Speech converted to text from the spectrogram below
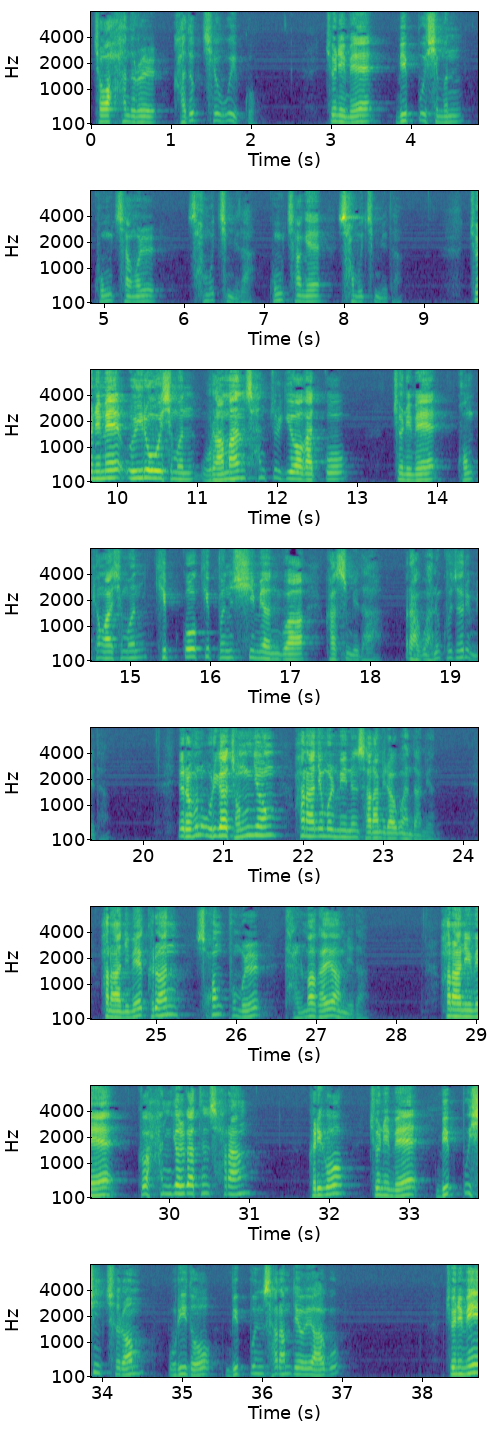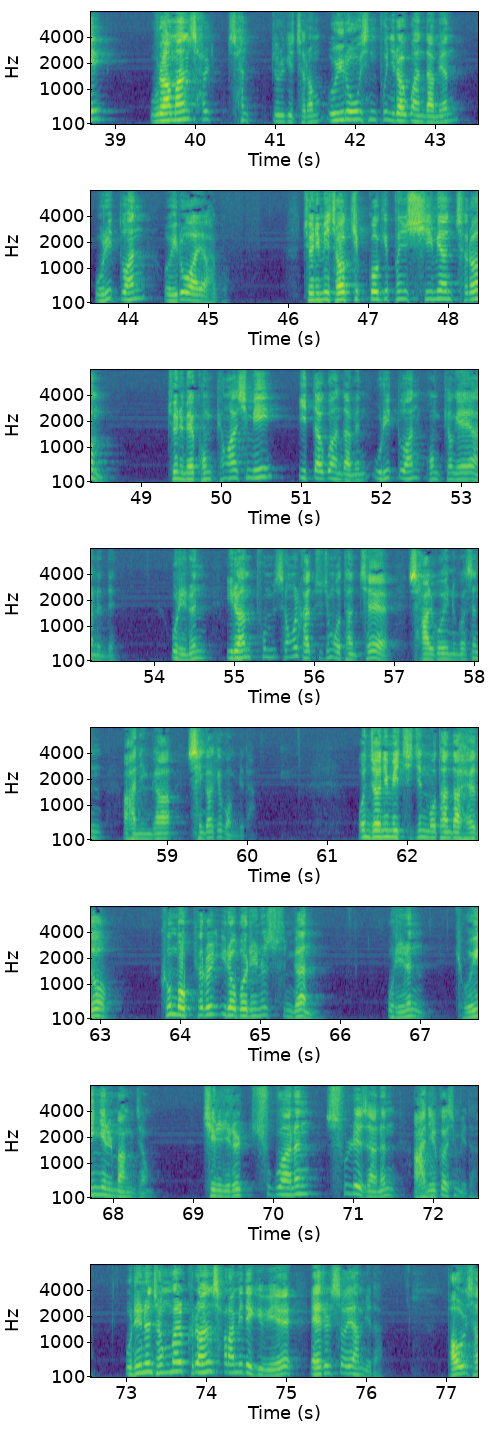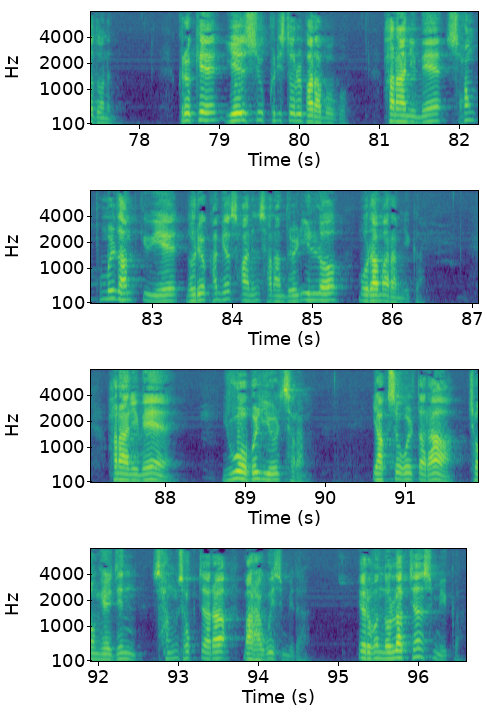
저 하늘을 가득 채우고 있고 주님의 밑부심은 공창을 사무칩니다. 공창에 사무칩니다. 주님의 의로우심은 우람한 산줄기와 같고 주님의 공평하심은 깊고 깊은 시면과 같습니다. 라고 하는 구절입니다. 여러분, 우리가 정령 하나님을 믿는 사람이라고 한다면 하나님의 그러한 성품을 닮아가야 합니다. 하나님의 그 한결같은 사랑, 그리고 주님의 밑부심처럼 우리도 밑분 사람 되어야 하고, 주님이 우람한 산줄기처럼 의로우신 분이라고 한다면 우리 또한 의로워야 하고, 주님이 저 깊고 깊은 시면처럼 주님의 공평하심이 있다고 한다면 우리 또한 공평해야 하는데, 우리는 이러한 품성을 갖추지 못한 채 살고 있는 것은 아닌가 생각해 봅니다. 온전히 미치진 못한다 해도 그 목표를 잃어버리는 순간 우리는 교인일망정 진리를 추구하는 순례자는 아닐 것입니다. 우리는 정말 그러한 사람이 되기 위해 애를 써야 합니다. 바울 사도는 그렇게 예수 그리스도를 바라보고 하나님의 성품을 담기 위해 노력하며 사는 사람들을 일러 뭐라 말합니까? 하나님의 유업을 이을 사람, 약속을 따라 정해진 상속자라 말하고 있습니다. 여러분 놀랍지 않습니까?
